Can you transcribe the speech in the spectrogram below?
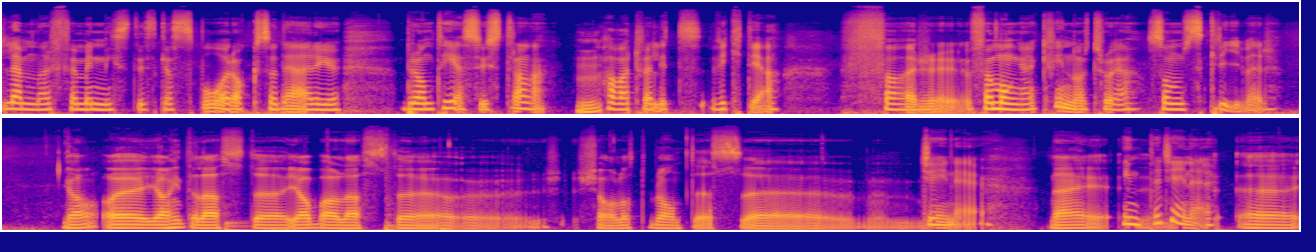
lämnar feministiska spår också, det är ju Brontë-systrarna Mm. har varit väldigt viktiga för, för många kvinnor tror jag, som skriver. Ja, och eh, jag har inte läst, eh, jag har bara läst eh, Charlotte Brontes, eh, Jane Eyre. nej, Inte Jane Eyre.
